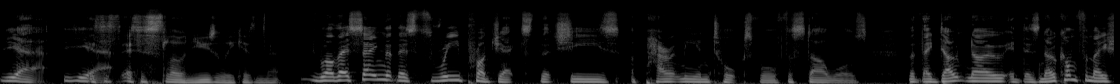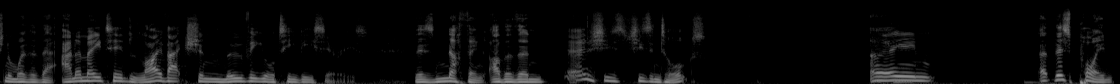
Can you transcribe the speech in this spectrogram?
yeah, yeah. It's, a, it's a slow news week, isn't it? Well, they're saying that there's three projects that she's apparently in talks for for Star Wars, but they don't know. It, there's no confirmation on whether they're animated, live action, movie, or TV series. There's nothing other than eh, she's she's in talks. I mean, at this point,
